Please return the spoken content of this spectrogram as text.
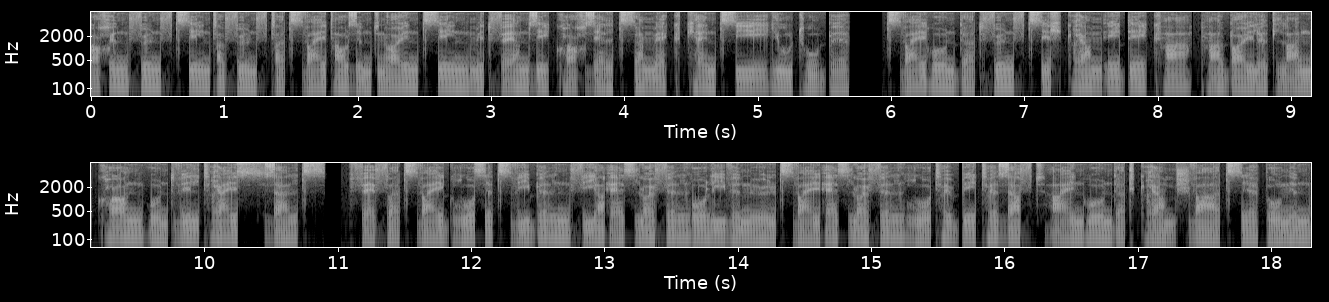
Kochen 15.05.2019 mit Fernsehkoch Seltzer McKenzie YouTube. 250 Gramm EDK Parboiled Langkorn und Wildreis Salz Pfeffer 2 große Zwiebeln 4 Esslöffel Olivenöl 2 Esslöffel rote Betesaft 100 Gramm schwarze Bohnen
